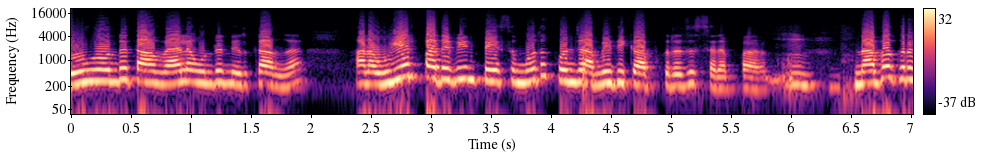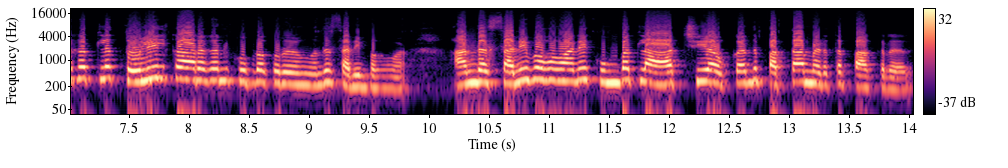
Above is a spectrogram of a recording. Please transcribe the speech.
இவங்க வந்து தான் வேலை உண்டுன்னு இருக்காங்க. ஆனா உயர் பதவின்னு பேசும்போது கொஞ்சம் அமைதி காப்புக்கிறது சிறப்பா இருக்கும். நவகிரகத்துல தொழில்காரகன் கூப்பிடக்கூடியவங்க வந்து சனி பகவான். அந்த சனி பகவானே கும்பத்துல ஆட்சியா உட்கார்ந்து பத்தாம் இடத்தை பாக்குறாரு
